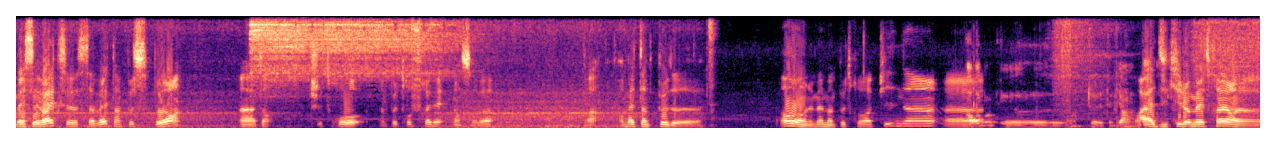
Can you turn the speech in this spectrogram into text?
Mais c'est vrai que ça, ça va être un peu sport. Ah, attends, je suis trop, un peu trop freiné. Non, ça va. Voilà, on va mettre un peu de. Oh, on est même un peu trop rapide. Euh, Ah donc, euh, t'es bien. ouais, 10 km/h. euh,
